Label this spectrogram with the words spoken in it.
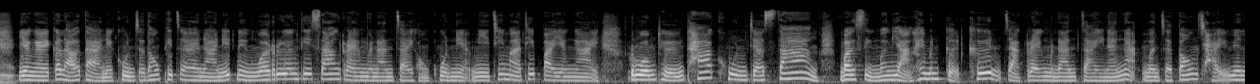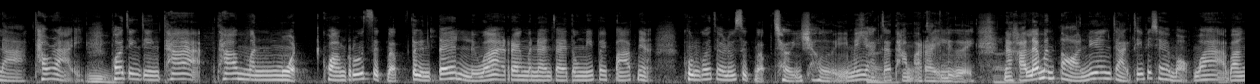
ถูกยังไงก็แล้วแต่เนี่ยคุณจะต้องพิจารณานิดนึงว่าเรื่องที่สร้างแรงบันดาลใจของคุณเนี่ยมีที่มาที่ไปยังไง รวมถึงถ้าคุณจะสร้างบางสิ่งบางอย่างให้มันเกิดขึ้นจากแรงบันดาลใจนั้นอะมันจะต้องใช้เวลาเท่าไหร่อืมเพราะจริงๆถ้าถ้ามันหมด ความรู้สึกแบบตื่นเต้น หรือว่าแรงบันดาลใจตรงนี้ไปปั๊บเนี่ยคุณก็จะรู้สึกแบบเฉยๆไม่อยากจะทำอะไรเลยใช่นะคะ และมันต่อเนื่องจากที่พี่ชัยบอกว่าบาง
